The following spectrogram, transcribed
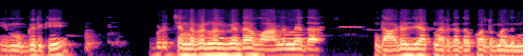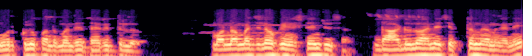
ఈ ముగ్గురికి ఇప్పుడు చిన్నపిల్లల మీద వాళ్ళ మీద దాడులు చేస్తున్నారు కదా కొంతమంది మూర్ఖులు కొంతమంది దరిద్రులు. మొన్న మధ్యలో ఒక ఇన్సిడెంట్ చూసాను దాడులు అని చెప్తున్నాను కానీ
